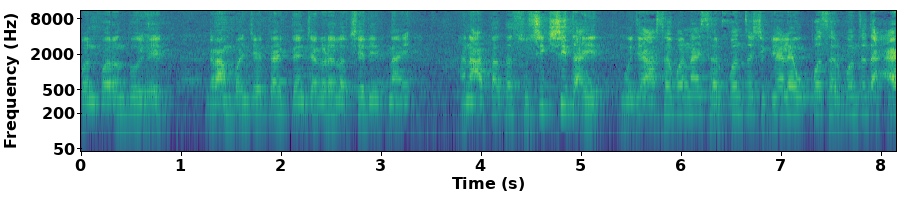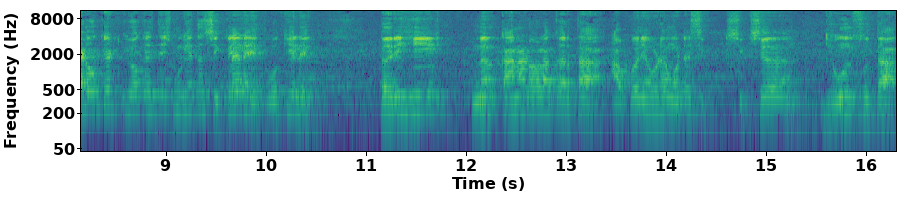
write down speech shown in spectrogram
पण परंतु हे ग्रामपंचायत काय त्यांच्याकडे लक्ष देत नाही. आणि आता तर सुशिक्षित आहेत. म्हणजे असं पण नाही सरपंच शिकलेले आहे उपसरपंच तर ॲडव्होकेट योगेश देशमुख हे तर शिकलेले आहेत वकील आहेत. तरीही न कानाडोला करता आपण एवढं मोठं शिक शिक्षण घेऊन सुद्धा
